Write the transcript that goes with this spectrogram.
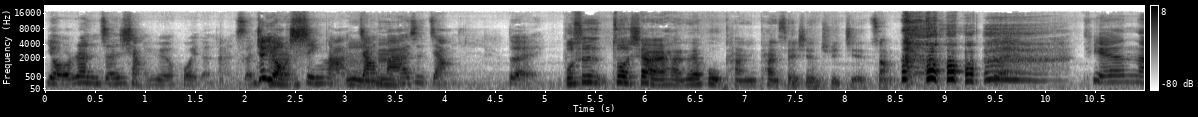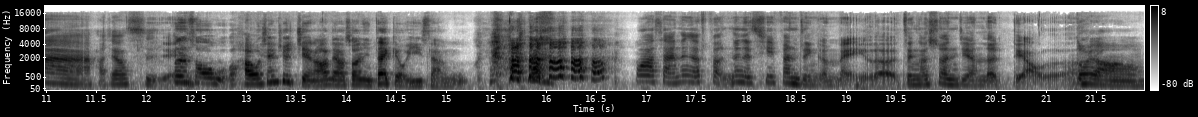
有认真想约会的男生，就有心啦。嗯讲白是这样，对。不是坐下来还在互看看谁先去结账，对，天呐，好像是哎或者，说我好，我先去结，然后等下说你再给我一三五，哇塞，那个氛那个气氛整个没了，整个瞬间冷掉了。对啊，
